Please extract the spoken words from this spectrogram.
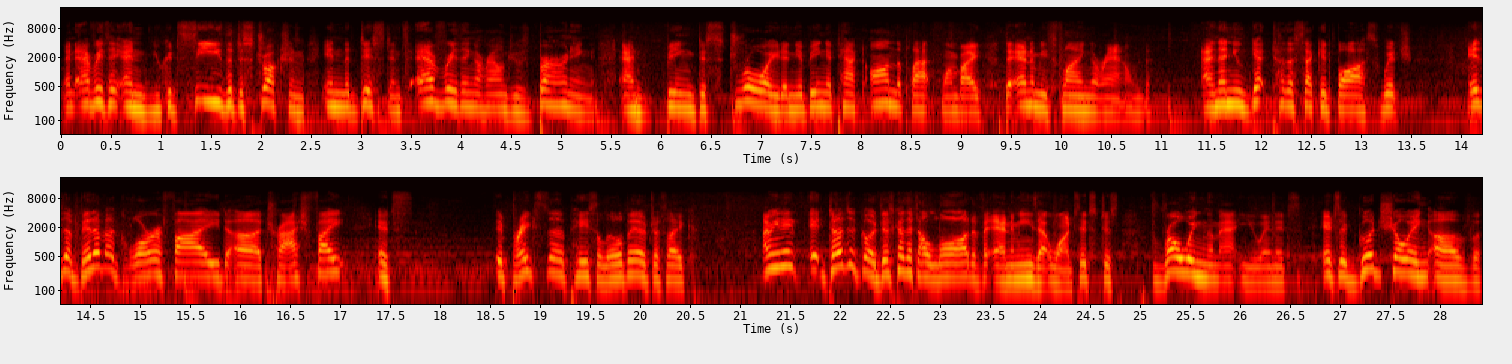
And everything, and you could see the destruction in the distance. Everything around you is burning and being destroyed, and you're being attacked on the platform by the enemies flying around. And then you get to the second boss, which is a bit of a glorified uh, trash fight. It's it breaks the pace a little bit of just like I mean, it, it does it good just because it's a lot of enemies at once. It's just throwing them at you, and it's it's a good showing of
